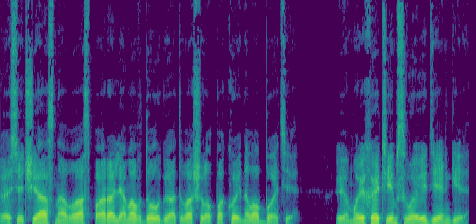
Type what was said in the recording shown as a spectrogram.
А сейчас на вас пара лямов долга от вашего покойного бати. и мы хотим свои деньги».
